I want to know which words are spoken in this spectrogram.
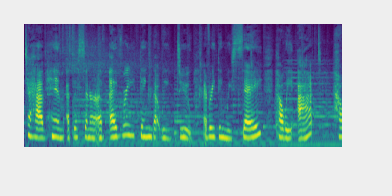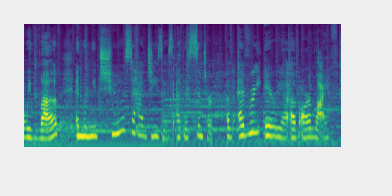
to have Him at the center of everything that we do, everything we say, how we act, how we love. And when we choose to have Jesus at the center of every area of our life,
